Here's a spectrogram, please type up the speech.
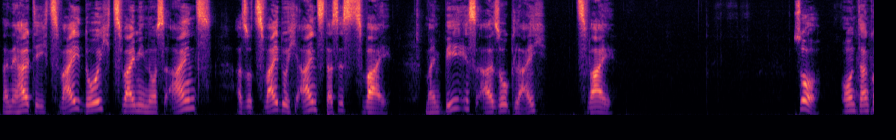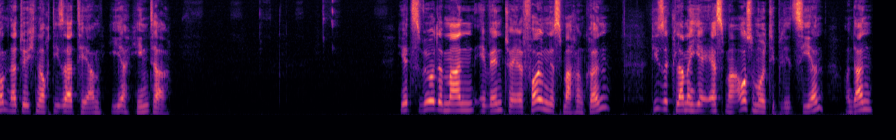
Dann erhalte ich 2 durch 2 minus 1 also 2 durch 1, das ist 2. Mein b ist also gleich 2. So, und dann kommt natürlich noch dieser Term hier hinter. Jetzt würde man eventuell folgendes machen können. diese Klammer hier erstmal ausmultiplizieren und dann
